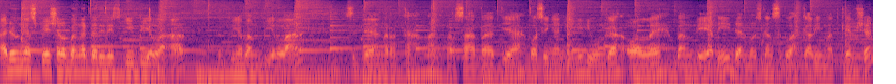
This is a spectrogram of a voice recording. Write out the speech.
Ada unggahan spesial banget dari Rizky Bilar. Tentunya Bang Bilar sedang rekaman persahabat ya. Postingan ini diunggah oleh Bang Derry dan menuliskan sebuah kalimat caption.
